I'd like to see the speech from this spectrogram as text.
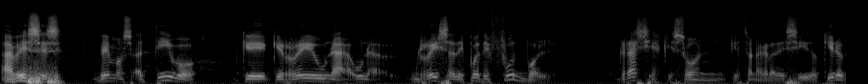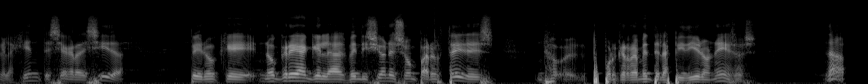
A veces vemos a Tibo que, que re una, una reza después de fútbol. Gracias que son, que están agradecidos. Quiero que la gente sea agradecida, pero que no crean que las bendiciones son para ustedes, porque realmente las pidieron ellos. No,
